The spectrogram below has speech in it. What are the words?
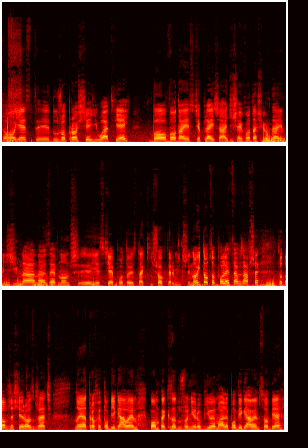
to jest y, dużo prościej i łatwiej bo woda jest cieplejsza, a dzisiaj woda się wydaje być zimna, a na zewnątrz y, jest ciepło, to jest taki szok termiczny. No i to co polecam zawsze, to dobrze się rozgrzać. No ja trochę pobiegałem, pompek za dużo nie robiłem, ale pobiegałem sobie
